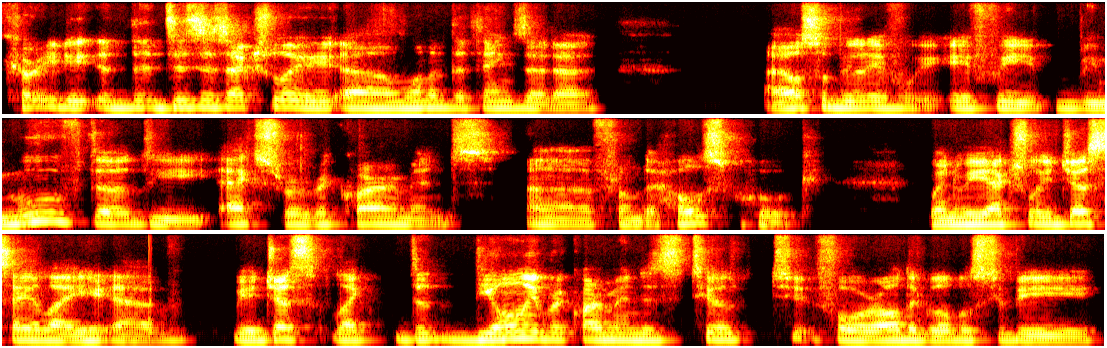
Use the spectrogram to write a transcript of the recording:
Caridy, this is actually uh, one of the things that uh, I also believe we, if we remove the, the extra requirements uh, from the host hook, when we actually just say like, uh, we just like, the, the only requirement is to, to, for all the globals to be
